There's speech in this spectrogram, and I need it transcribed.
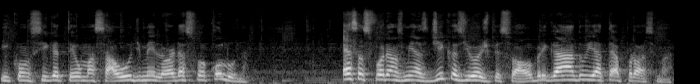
e consiga ter uma saúde melhor da sua coluna. Essas foram as minhas dicas de hoje, pessoal. Obrigado e até a próxima.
